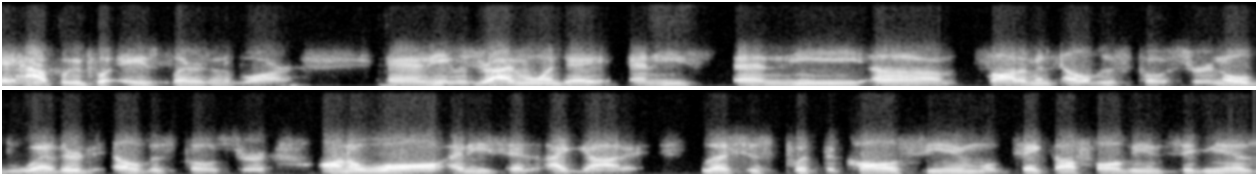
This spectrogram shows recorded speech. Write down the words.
Okay, how can we put A's players in a bar? And he was driving one day, and he and he um, thought of an Elvis poster, an old weathered Elvis poster on a wall, and he said, "I got it. Let's just put the Coliseum. We'll take off all the insignias.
